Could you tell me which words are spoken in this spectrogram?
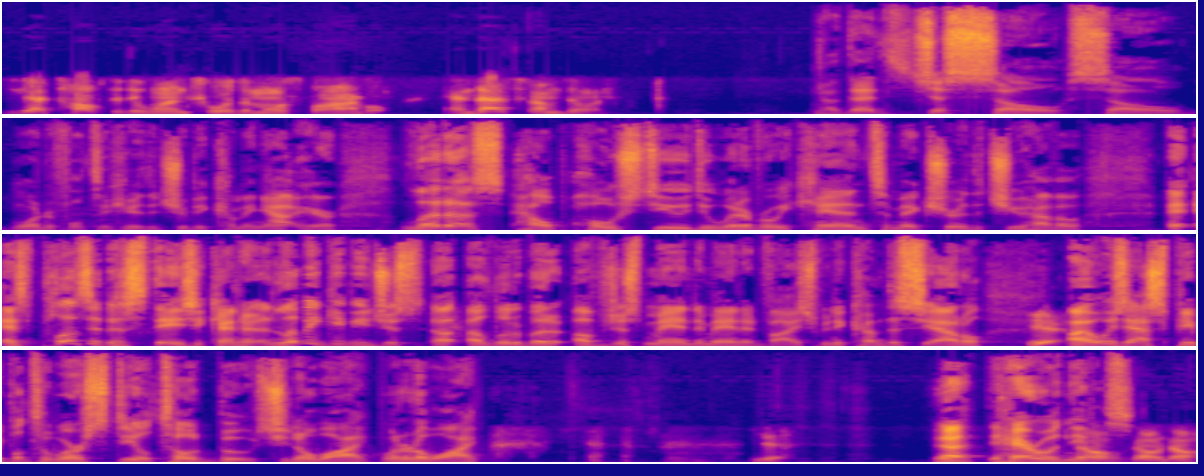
You got to talk to the ones who are the most vulnerable, and that's what I'm doing. No, that's just so, so wonderful to hear that you'll be coming out here. Let us help host you, do whatever we can to make sure that you have a as pleasant a stay as you can here. And let me give you just a, a little bit of just man to man advice. When you come to Seattle, yeah. I always ask people to wear steel toed boots. You know why? Want to know why? yeah. Yeah, the heroin needles. No, no, no.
